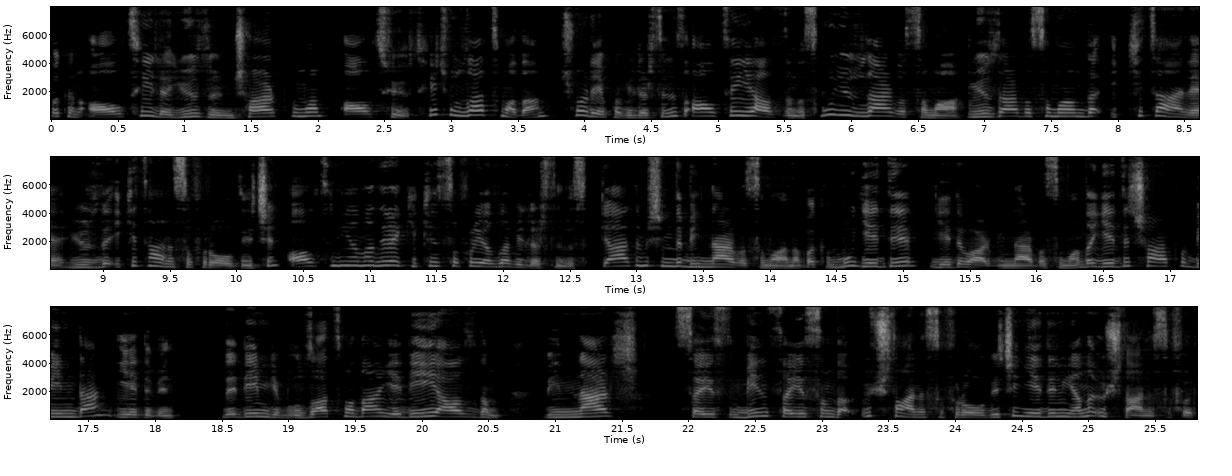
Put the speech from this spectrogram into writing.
Bakın 6 ile 100'ün çarpımı 600. Hiç uzatmadan şöyle yapabilirsiniz. 6'yı yazdınız. Bu yüzler basamağı. Yüzler basamağında 2 tane, yüzde 2 tane sıfır olduğu için 6'nın yanına direkt 2 sıfır yazabilirsiniz. Geldim şimdi binler basamağına. Bakın bu 7, 7 var binler basamağında. 7 çarpı 1000'den 7000. Dediğim gibi uzatmadan 7'yi yazdım. Binler sayısı, bin sayısında 3 tane sıfır olduğu için 7'nin yanına 3 tane sıfır.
